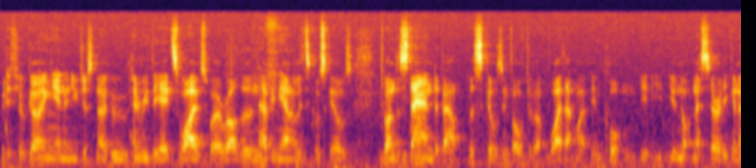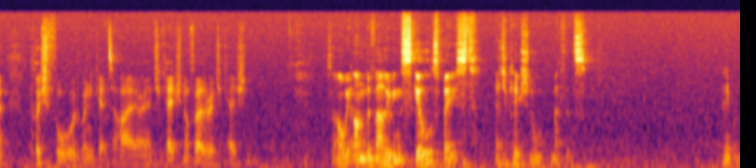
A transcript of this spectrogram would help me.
but if you're going in and you just know who Henry VIII's wives were rather than having the analytical skills to understand about the skills involved, about why that might be important, you, you're not necessarily going to push forward when you get to higher education or further education. So are we undervaluing skills-based educational methods? Anyone?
